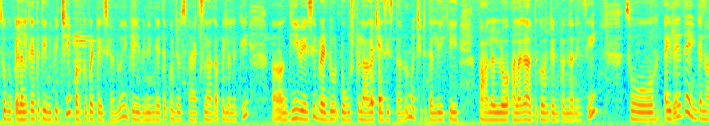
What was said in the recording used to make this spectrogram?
సో ఇంకా పిల్లలకైతే తినిపించి పడుకోబెట్టేసాను ఇంకా ఈవినింగ్ అయితే కొంచెం స్నాక్స్ లాగా పిల్లలకి గీ వేసి బ్రెడ్ టోస్ట్ లాగా చేసిస్తాను. మా చిటి తల్లికి పాలల్లో అలాగా అద్దుకొని తింటుందనేసి. సో ఇదైతే ఇంకా నా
